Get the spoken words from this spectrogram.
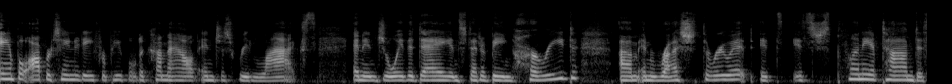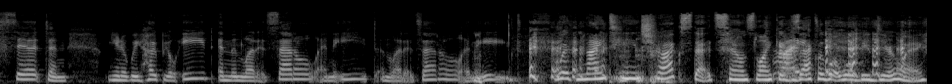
ample opportunity for people to come out and just relax and enjoy the day instead of being hurried um, and rushed through it. It's it's just plenty of time to sit and you know we hope you'll eat and then let it settle and eat and let it settle and eat. With 19 trucks, that sounds like Right. exactly what we'll be doing.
